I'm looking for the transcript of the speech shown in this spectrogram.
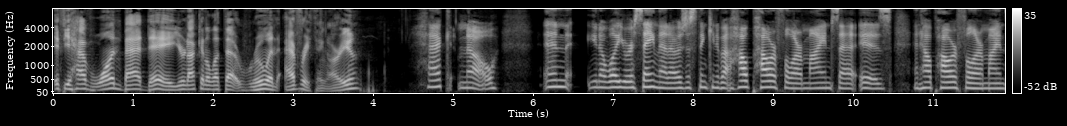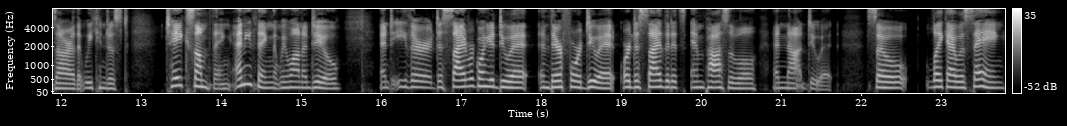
if you have one bad day you're not going to let that ruin everything are you? Heck no. And you know while you were saying that i was just thinking about how powerful our mindset is and how powerful our minds are that we can just take something anything that we want to do and either decide we're going to do it and therefore do it, or decide that it's impossible and not do it. So, like I was saying,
